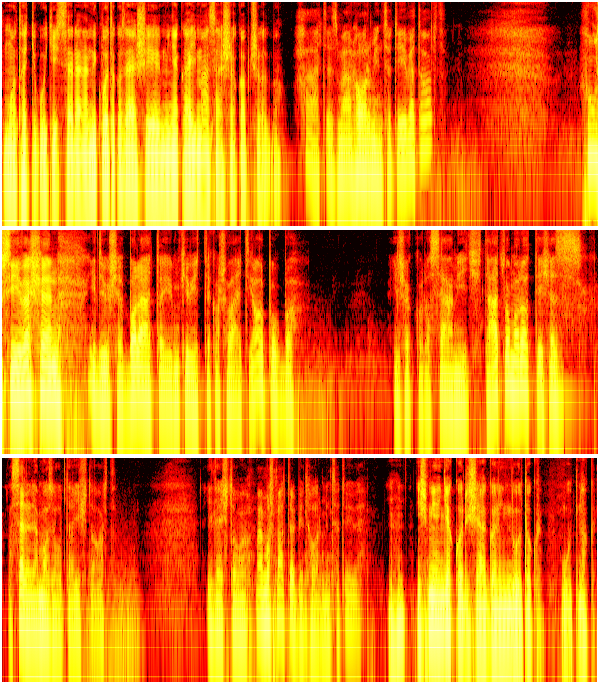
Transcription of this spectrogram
mondhatjuk úgy, hogy szerelem? Mik voltak az első élmények a hegymászással kapcsolatban? Hát ez már 35 éve tart. 20 évesen idősebb barátaim kivittek a svájci Alpokba, és akkor a szám így tátva maradt, és ez a szerelem azóta is tart. Ide is tovább. Már most már több mint 35 éve. Uh-huh. És milyen gyakorisággal indultok útnak?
